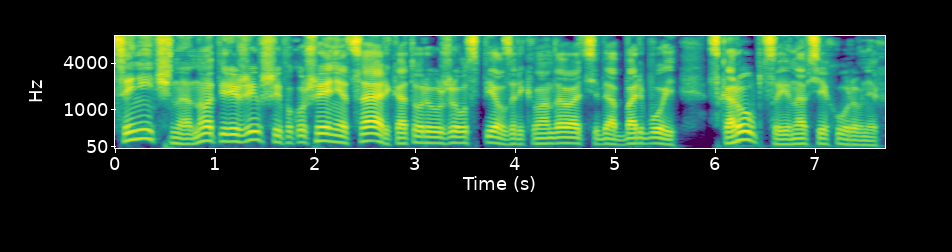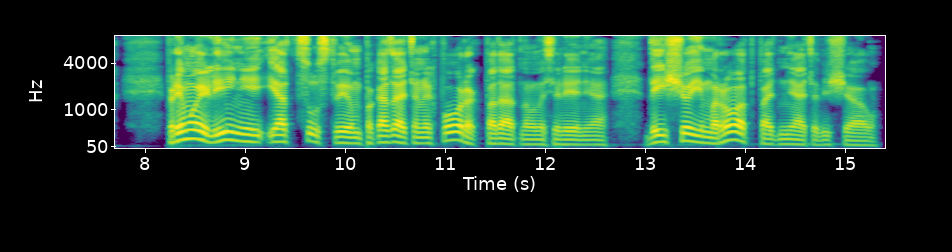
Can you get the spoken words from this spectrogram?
Цинично, но переживший покушение царь, который уже успел зарекомендовать себя борьбой с коррупцией на всех уровнях, прямой линией и отсутствием показательных порок податного населения, да еще им рот поднять обещал,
